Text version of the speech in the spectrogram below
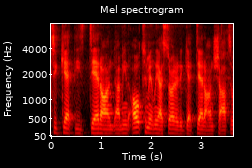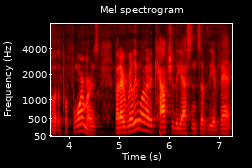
to get these dead on. I mean, ultimately, I started to get dead on shots of the performers, but I really wanted to capture the essence of the event.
